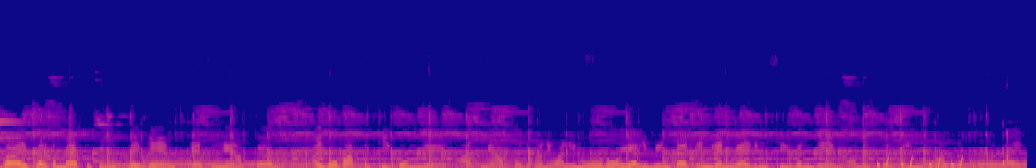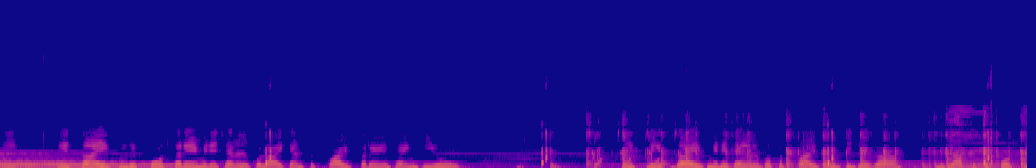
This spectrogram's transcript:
guys welcome back to famous play games कैसे हैं आप सब? आई होप आप सब ठीक होंगे। आज मैं आपको दिखाने वाली हूँ royal winter Indian wedding season game उम्मीद करती हूँ आप सबको पसंद आएगी। प्लीज़ गाइस मुझे सपोर्ट करें, मेरे चैनल को लाइक एंड सब्सक्राइब करें। Thank you please please guys मेरे चैनल को सब्सक्राइब ज़रूर कीजिएगा। मुझे आपके सपोर्ट की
